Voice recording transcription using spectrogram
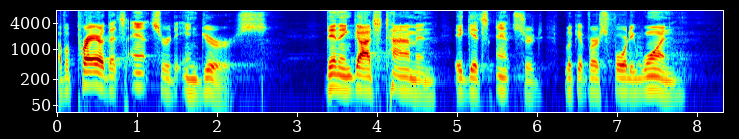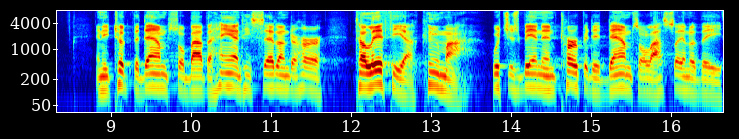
of a prayer that's answered endures then in God's timing, it gets answered. Look at verse 41. And he took the damsel by the hand. He said unto her, Talitha cumi, which is being interpreted, Damsel, I say unto thee,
